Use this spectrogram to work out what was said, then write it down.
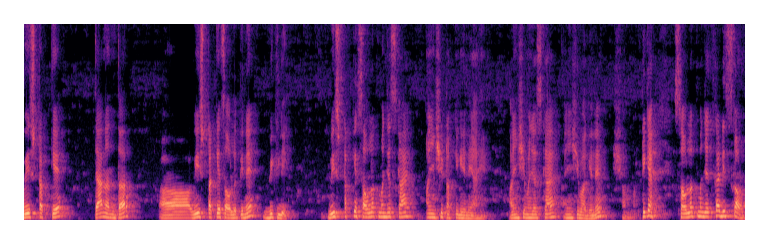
वीस टक्के त्यानंतर वीस टक्के सवलतीने विकली. वीस टक्के सवलत म्हणजेच काय? ऐंशी टक्के घेणे आहे. ऐंशी म्हणजेच काय? ऐंशी भागिले शंभर. ठीक आहे? सवलत म्हणजेच काय? डिस्काउंट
